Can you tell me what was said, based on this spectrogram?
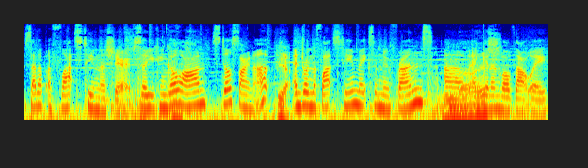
set up a flats team this year. So you can go on, still sign up, Yeah. and join the flats team, make some new friends, um, and get involved that way.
